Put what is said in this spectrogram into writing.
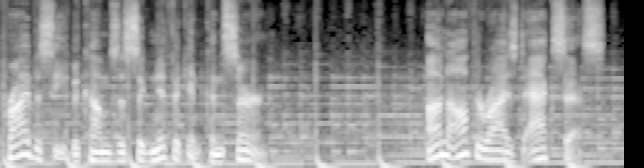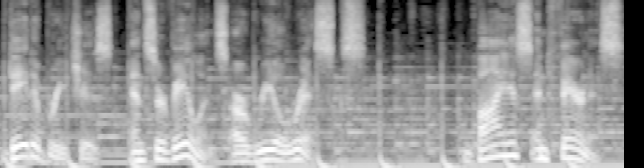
privacy becomes a significant concern. Unauthorized access, data breaches, and surveillance are real risks. Bias and fairness.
